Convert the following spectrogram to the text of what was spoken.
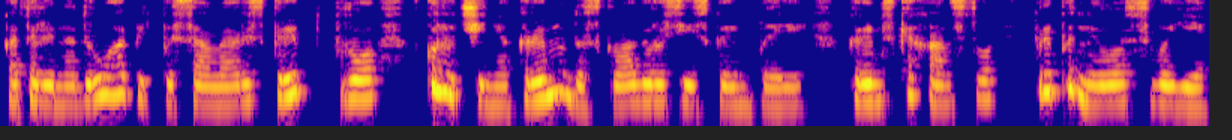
Катерина II підписала рескрипт про включення Криму до складу Російської імперії. Кримське ханство припинило своє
